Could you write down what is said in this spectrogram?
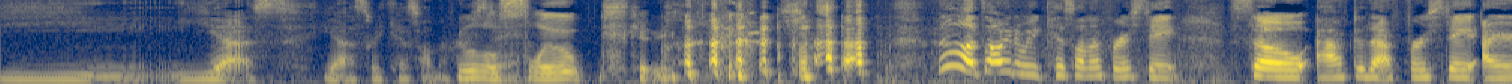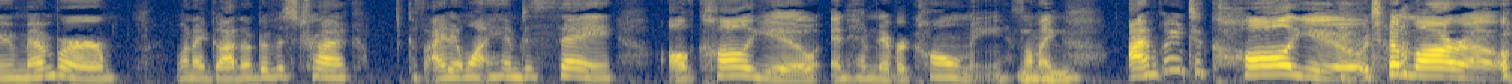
Ye- yes, yes, we kissed on the first A little date. sloop. Just kidding. That's all we do. We kiss on the first date. So after that first date, I remember when I got out of his truck because I didn't want him to say, "I'll call you," and him never call me. So I'm like, mm-hmm. "I'm going to call you tomorrow.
